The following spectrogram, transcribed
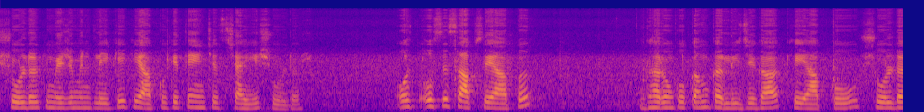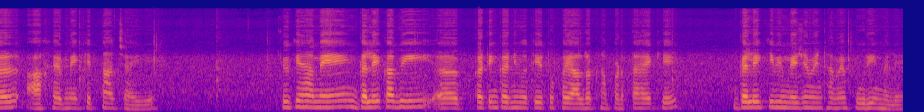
शोल्डर की मेज़रमेंट लेके कि आपको कितने इंचेस चाहिए शोल्डर। उस उस हिसाब से आप घरों को कम कर लीजिएगा कि आपको शोल्डर आखिर में कितना चाहिए। क्योंकि हमें गले का भी कटिंग करनी होती है तो ख्याल रखना पड़ता है कि गले की भी मेज़रमेंट हमें पूरी मिले।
